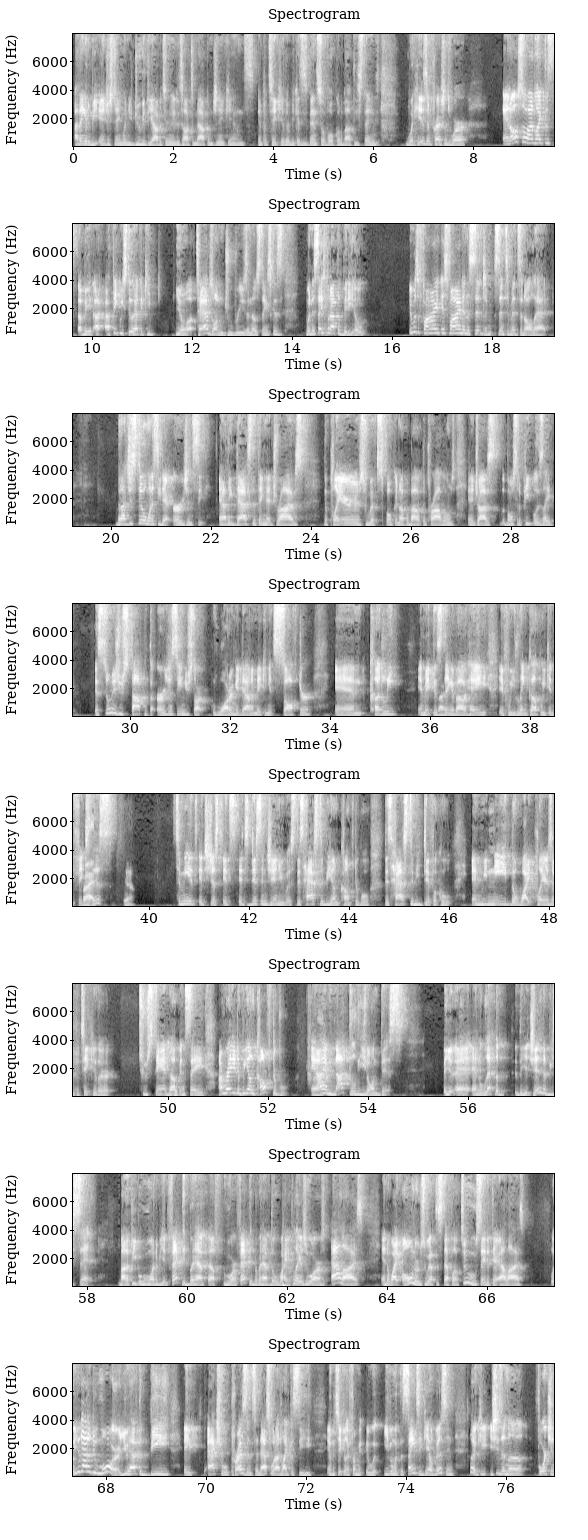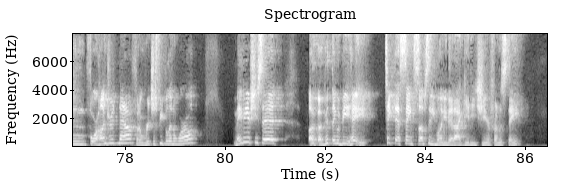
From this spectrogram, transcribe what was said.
I think it'll be interesting when you do get the opportunity to talk to Malcolm Jenkins in particular because he's been so vocal about these things, what his impressions were. And also, I'd like to, I mean, I, I think we still have to keep, you know, tabs on Drew Brees and those things because when the Saints put out the video, it was fine. It's fine in the senti- sentiments and all that. But I just still want to see that urgency And I think that's the thing that drives the players who have spoken up about the problems, and it drives most of the people is like, as soon as you stop with the urgency and you start watering it down and making it softer and cuddly and make this right. thing about, hey, if we link up, we can fix right. this. Yeah. To me, it's, it's just it's it's disingenuous. This has to be uncomfortable. This has to be difficult, and we need the white players in particular to stand up and say, "I'm ready to be uncomfortable, and right. I am not the lead on this," and let the the agenda be set by the people who want to be infected, but have uh, who are affected, but have the white players who are allies and the white owners who have to step up too, who say that they're allies. Well, you got to do more. You have to be a actual presence, and that's what I'd like to see, in particular from even with the Saints and Gayle Benson. Look, she's in the Fortune 400 now for the richest people in the world. Maybe if she said a, a good thing would be, hey, take that Saints subsidy money that I get each year from the state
